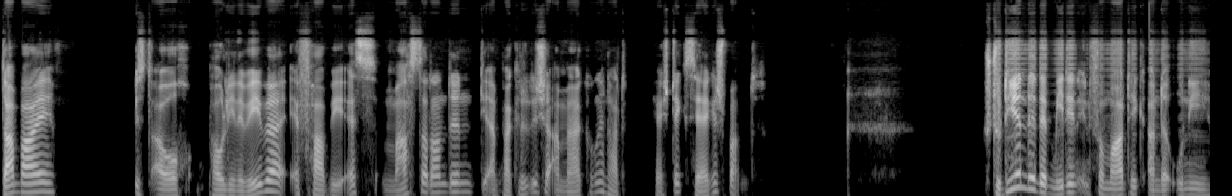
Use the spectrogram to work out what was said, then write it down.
Dabei ist auch Pauline Weber, FHBS Masterandin, die ein paar kritische Anmerkungen hat. Hashtag sehr gespannt. Studierende der Medieninformatik an der Uni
